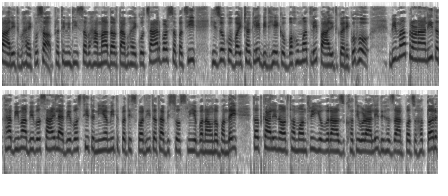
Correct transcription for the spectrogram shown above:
पारित भएको छ। प्रतिनिधि सभामा दर्ता भएको चार वर्षपछि हिजोको बैठकले विधेयक बहुमतले पारित गरेको हो। बीमा प्रणाली तथा बीमा व्यवसायलाई व्यवस्थित नियमित प्रतिस्पर्धी तथा विश्वसनीय बनाउन भन्दै तत्कालीन अर्थमन्त्री युवराज खतिवड़ाले दुई हजार पचहत्तर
